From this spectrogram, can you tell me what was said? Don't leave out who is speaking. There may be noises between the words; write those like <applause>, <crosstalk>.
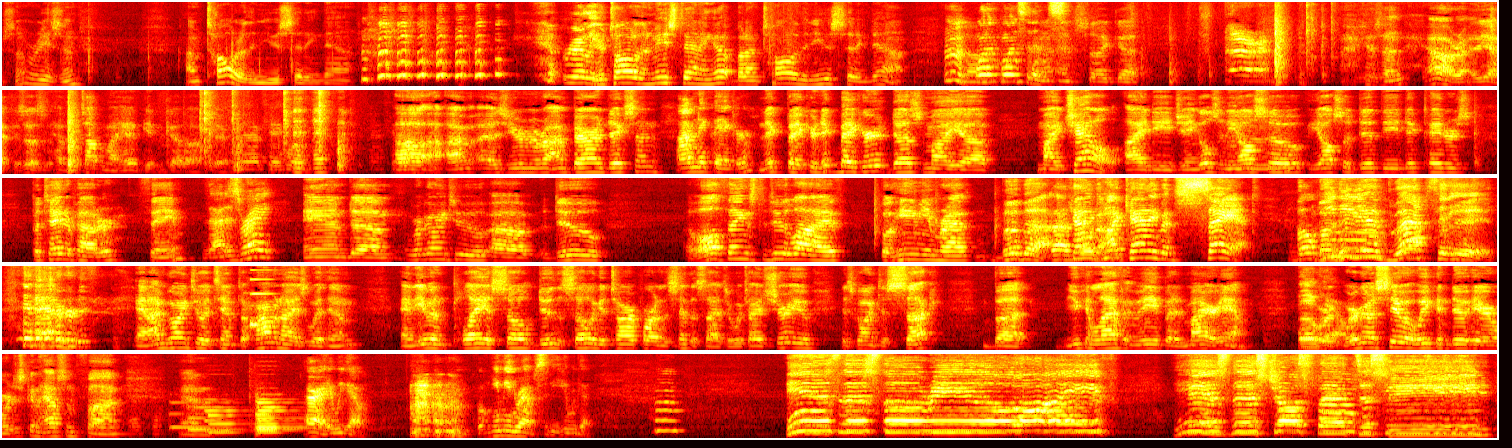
Speaker 1: For some reason, I'm taller than you sitting down. <laughs>
Speaker 2: really?
Speaker 1: You're taller than me standing up, but I'm taller than you sitting down.
Speaker 2: Hmm, what a coincidence.
Speaker 1: It's like, uh, because I, oh, right, yeah, because I was have the top of my head getting cut off there.
Speaker 2: Okay, well. <laughs>
Speaker 1: Uh, I'm, as you remember, I'm Baron Dixon.
Speaker 2: I'm Nick Baker.
Speaker 1: Nick Baker. Nick Baker does my uh, my channel ID jingles, and he
Speaker 2: Mm-hmm.
Speaker 1: also he also did the Dictator's Potato Powder theme.
Speaker 2: That is right.
Speaker 1: And um, we're going to uh, do, of all things to do live, Bohemian Rhap. Blah, blah. I can't even. I can't even say it.
Speaker 2: Bohemian Rhapsody.
Speaker 1: and, <laughs> and I'm going to attempt to harmonize with him and even play a solo, do the solo guitar part on the synthesizer, which I assure you is going to suck. But you can laugh at me, but admire him. But
Speaker 2: Thank
Speaker 1: we're,
Speaker 2: you.
Speaker 1: we're going to see what we can do here, we're just going to have some fun. And
Speaker 2: Alright, here we go. <clears throat> Bohemian Rhapsody, here we go. Is this the real life? Is this just fantasy?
